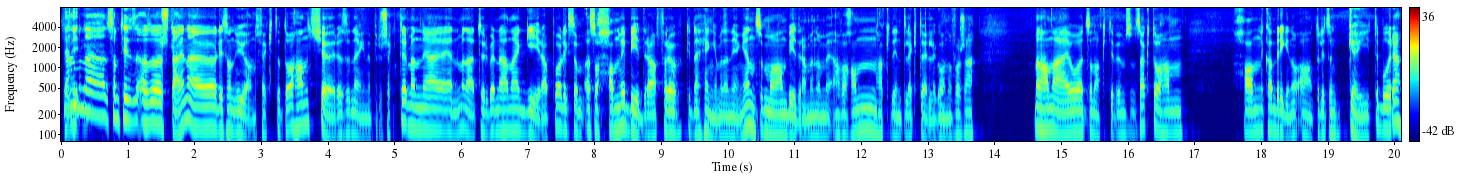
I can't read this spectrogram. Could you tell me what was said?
det Ja, men eh, samtidig, altså Stein er jo litt sånn uanfektet òg. Han kjører sine egne prosjekter. Men jeg er enig med deg, Torbjørn. Han er gira på liksom, altså Han vil bidra for å kunne henge med den gjengen. Så må han bidra med noe mer. For han har ikke det intellektuelle gående for seg. Men han er jo et sånn aktivum, som sagt. Og han, han kan bringe noe annet og litt sånn gøy til bordet.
